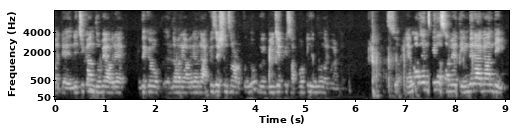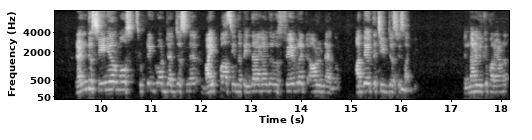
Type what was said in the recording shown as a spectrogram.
മറ്റേ നിച്ചികാന്ത് ദുബെ അവരെ എന്തൊക്കെയോ എന്താ പറയാ അവരെ അവരെ അക്യൂസേഷൻസ് നടത്തുന്നു ബി ജെ പി സപ്പോർട്ട് ചെയ്യുന്നു എന്നൊക്കെ വേണ്ട എമർജൻസിയുടെ സമയത്ത് ഇന്ദിരാഗാന്ധി രണ്ട് സീനിയർ മോസ്റ്റ് സുപ്രീം കോടതി ജഡ്ജസിനെ ബൈപ്പാസ് ചെയ്തിട്ട് ഇന്ദിരാഗാന്ധിയുടെ ഫേവറേറ്റ് ആളുണ്ടായിരുന്നു. അദ്ദേഹത്തെ ചീഫ് ജസ്റ്റിസ് ആക്കി. എന്താണ് ഇവർക്ക് പറയാനുള്ളത്?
